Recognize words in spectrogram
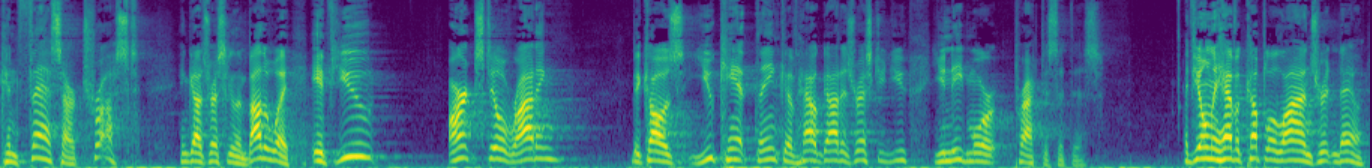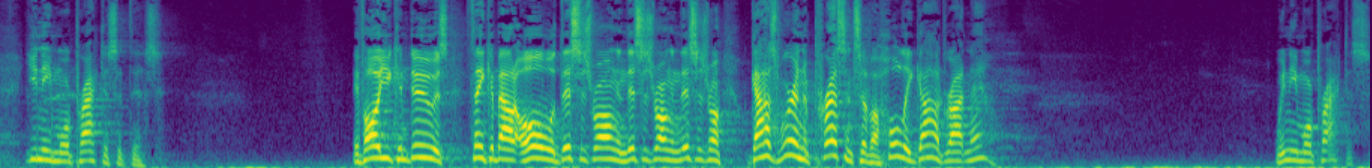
confess our trust in God's rescue. And by the way, if you aren't still writing because you can't think of how God has rescued you, you need more practice at this. If you only have a couple of lines written down, you need more practice at this. If all you can do is think about, oh, well, this is wrong and this is wrong and this is wrong, guys, we're in the presence of a holy God right now. We need more practice.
